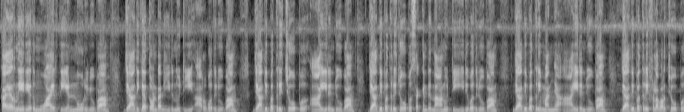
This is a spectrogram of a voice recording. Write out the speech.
കയർ നേരിയത് മൂവായിരത്തി എണ്ണൂറ് രൂപ ജാതിക തൊണ്ടൻ ഇരുന്നൂറ്റി അറുപത് രൂപ ജാതിപത്രി ചോപ്പ് ആയിരം രൂപ ജാതിപത്രി ചോപ്പ് സെക്കൻഡ് നാനൂറ്റി ഇരുപത് രൂപ ജാതിപത്രി മഞ്ഞ ആയിരം രൂപ ജാതിപത്രി ഫ്ലവർ ചോപ്പ്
